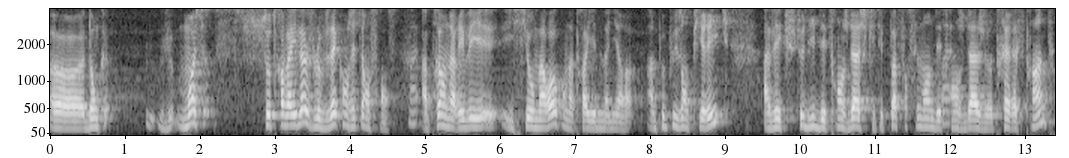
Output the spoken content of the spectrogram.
Euh, donc, moi, ce, travail-là, je le faisais quand j'étais en France. Après, on est arrivé ici au Maroc, on a travaillé de manière un peu plus empirique avec, je te dis, des tranches d'âge qui n'étaient pas forcément des tranches d'âge très restreintes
